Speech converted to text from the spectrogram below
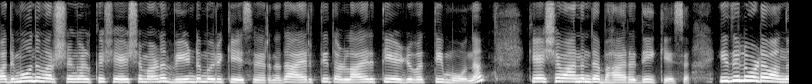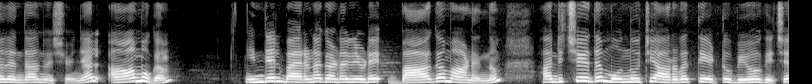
പതിമൂന്ന് വർഷങ്ങൾക്ക് ശേഷമാണ് വീണ്ടും ഒരു കേസ് വരുന്നത്. ആയിരത്തി തൊള്ളായിരത്തി എഴുപത്തി മൂന്ന് കേശവാനന്ദ ഭാരതി കേസ്. ഇതിലൂടെ വന്നത് എന്താണെന്ന് വെച്ച് കഴിഞ്ഞാൽ ആമുഖം ഇന്ത്യൻ ഭരണഘടനയുടെ ഭാഗമാണെന്നും അനുച്ഛേദം മുന്നൂറ്റി അറുപത്തി എട്ട് ഉപയോഗിച്ച്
